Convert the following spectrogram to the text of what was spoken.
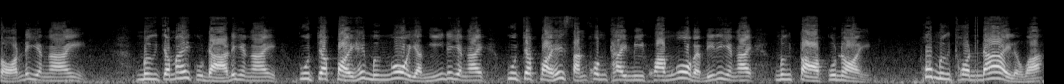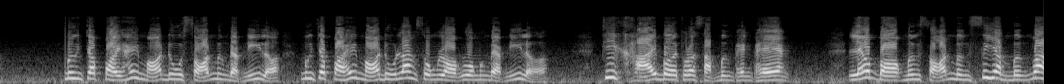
สอนได้ยังไง มึงจะไม่ให้กูด่าได้ยังไง กูจะปล่อยให้มึงโง่อย่างนี้ได้ยังไง กูจะปล่อยให้สังคมไทยมีความโง่แบบนี้ได้ยังไง มึงตอบกูหน่อย พวกมึงทนได้เหรอวะมึงจะปล่อยให้หมอดูสอนมึงแบบนี้เหรอ มึงจะปล่อยให้หมอดูร่างทรงหลอกลวงมึงแบบนี้เหรอ ที่ขายเบอร์โทรศัพท์มึงแพงๆ แล้วบอกมึงสอนมึงเสี่ยมมึงว่า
